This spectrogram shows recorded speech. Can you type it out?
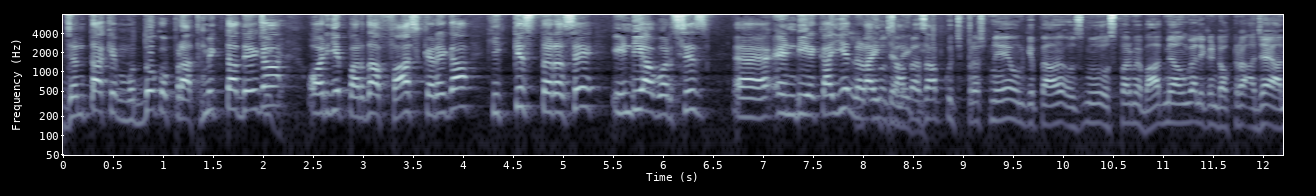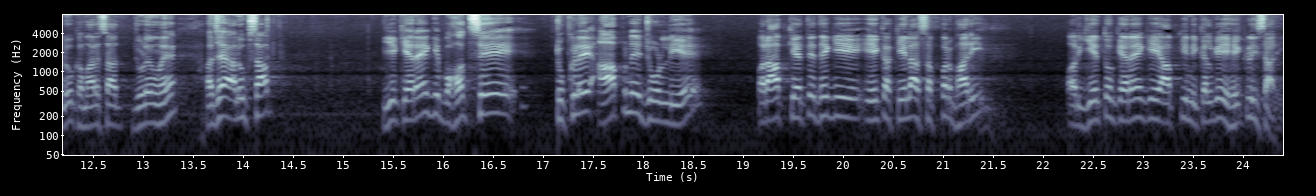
जनता के मुद्दों को प्राथमिकता देगा और ये पर्दाफाश करेगा कि किस तरह से इंडिया वर्सेस एनडीए का ये लड़ाई चलेगी। साहब कुछ प्रश्न है उनके पास उस पर मैं बाद में आऊँगा लेकिन डॉक्टर अजय आलोक हमारे साथ जुड़े हुए हैं। अजय आलोक साहब, ये कह रहे हैं कि बहुत से टुकड़े आपने जोड़ लिए और आप कहते थे कि एक अकेला सब पर भारी और ये तो कह रहे हैं कि आपकी निकल गई हेकड़ी सारी।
